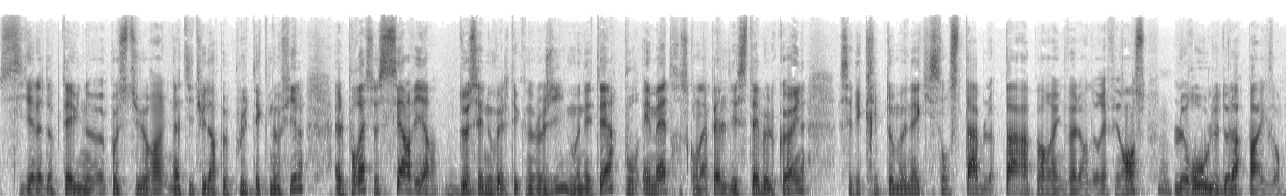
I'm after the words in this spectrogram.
si elle adoptait une posture, une attitude un peu plus technophile, elle pourrait se servir de ces nouvelles technologies monétaires pour émettre ce qu'on appelle des stablecoins. C'est des crypto-monnaies qui sont stables par rapport à une valeur de référence, hmm. l'euro ou le dollar par exemple.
